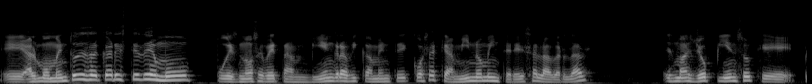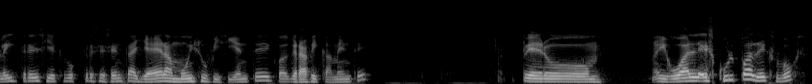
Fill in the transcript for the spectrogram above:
eh, al momento de sacar este demo, pues no se ve tan bien gráficamente, cosa que a mí no me interesa, la verdad. Es más, yo pienso que Play 3 y Xbox 360 ya era muy suficiente gráficamente. Pero igual es culpa de Xbox.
